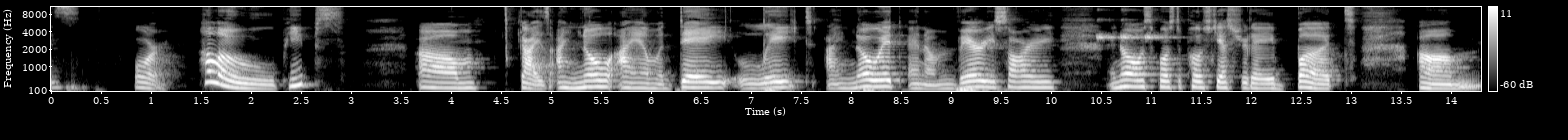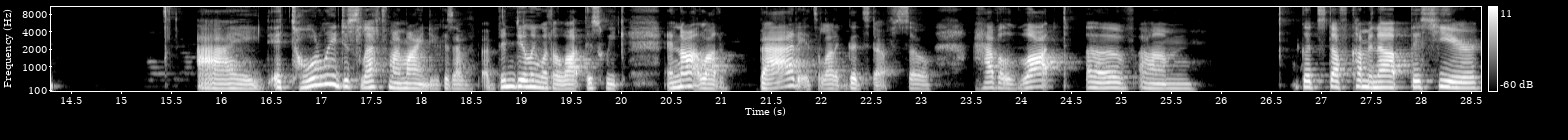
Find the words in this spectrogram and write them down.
guys. Or hello, peeps. Um, guys, I know I am a day late. I know it, and I'm very sorry. I know I was supposed to post yesterday, but um, I it totally just left my mind because I've I've been dealing with a lot this week, and not a lot of bad. It's a lot of good stuff. So I have a lot of um good stuff coming up this year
